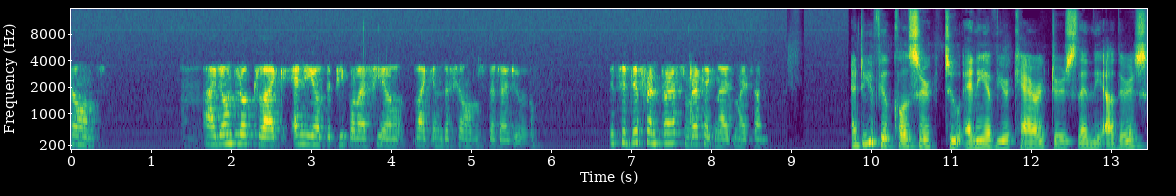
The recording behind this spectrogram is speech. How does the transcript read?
films. Mm. I don't look like any of the people I feel like in the films that I do. It's a different person. Recognize myself. And do you feel closer to any of your characters than the others?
